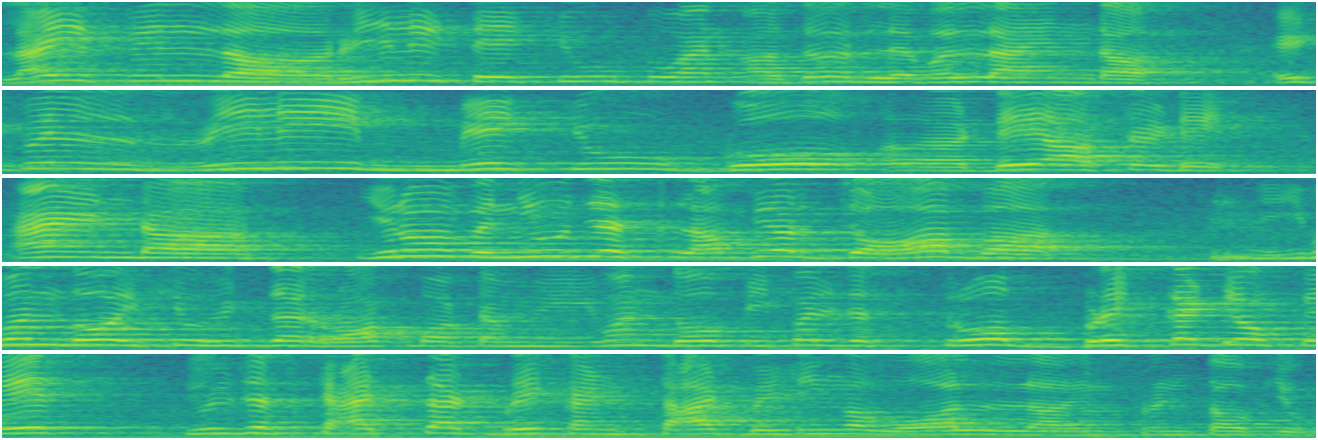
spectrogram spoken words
life will uh, really take you to another level and uh, it will really make you go uh, day after day. And uh, you know when you just love your job uh, even though if you hit the rock bottom even though people just throw brick at your face you'll just catch that brick and start building a wall uh, in front of you.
